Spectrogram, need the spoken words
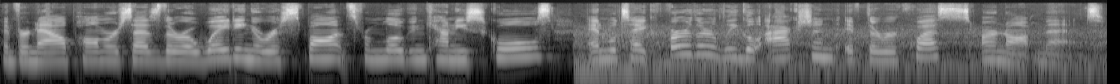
And for now, Palmer says they're awaiting a response from Logan County schools and will take further legal action if the requests are not met.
